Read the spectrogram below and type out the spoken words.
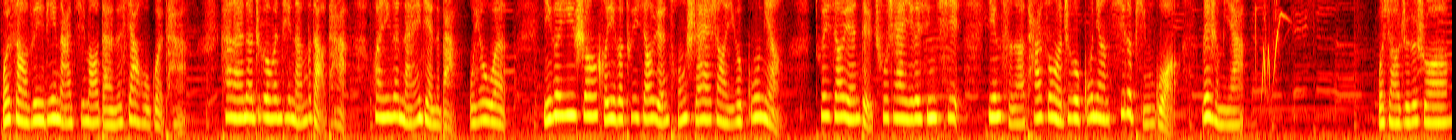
我嫂子一定拿鸡毛掸子吓唬过他。看来呢，这个问题难不倒他，换一个难一点的吧。我又问：一个医生和一个推销员同时爱上了一个姑娘，推销员得出差一个星期，因此呢，他送了这个姑娘七个苹果，为什么呀？我小侄子说。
